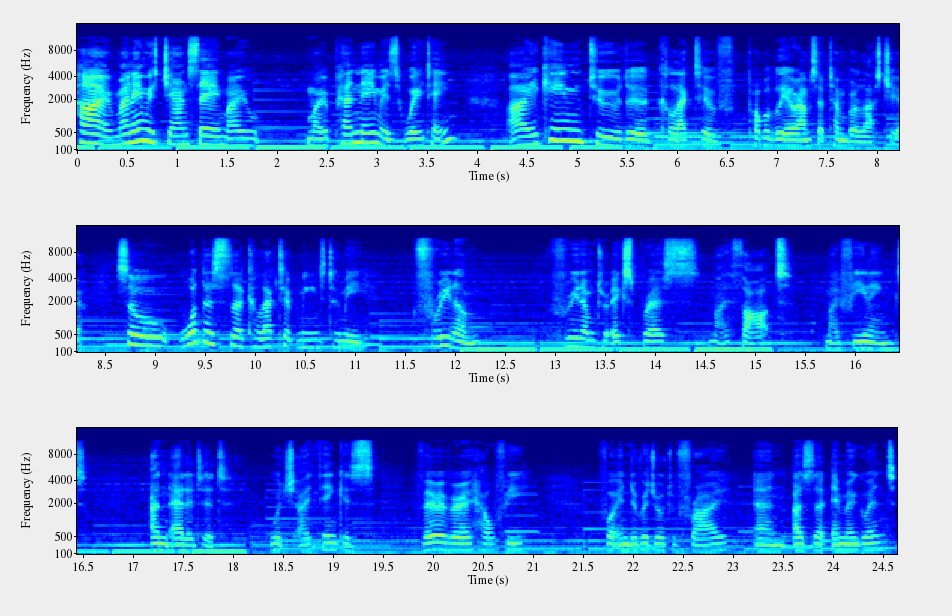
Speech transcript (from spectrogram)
Hi, my name is Jan Say. My my pen name is Wei Ting. I came to the collective probably around September last year. So, what does the collective means to me? Freedom, freedom to express my thoughts, my feelings, unedited, which I think is very very healthy for individual to thrive. And as an immigrant,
